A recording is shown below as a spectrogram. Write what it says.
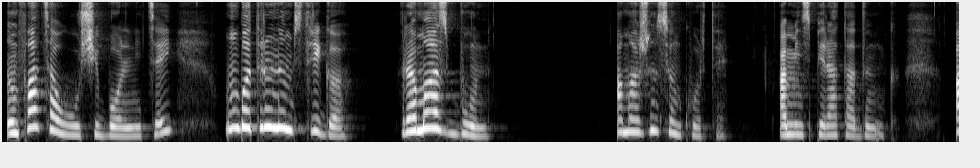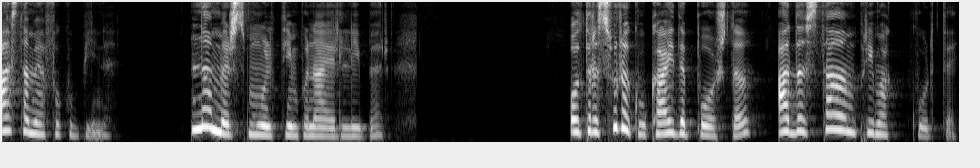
În fața ușii bolniței, un bătrân îmi strigă, rămas bun! Am ajuns în curte. Am inspirat adânc. Asta mi-a făcut bine. N-am mers mult timp în aer liber. O trăsură cu cai de poștă adăsta în prima curte.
